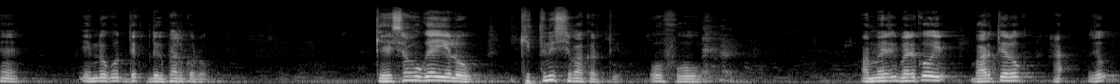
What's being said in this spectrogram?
हैं, इन लोगों को देख, देखभाल करो। कैसा हो गया ये लोग? कितनी सेवा करते? ओफो और मेरे मेरे को भारतीय लोग जो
